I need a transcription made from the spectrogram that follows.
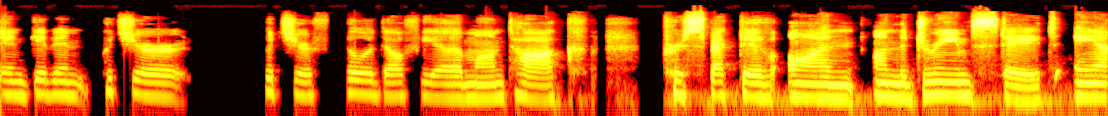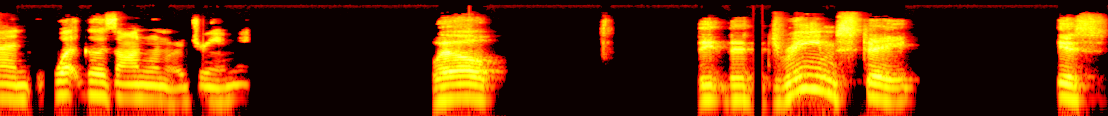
and get in, put your put your Philadelphia Montauk perspective on on the dream state and what goes on when we're dreaming well the the dream state is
